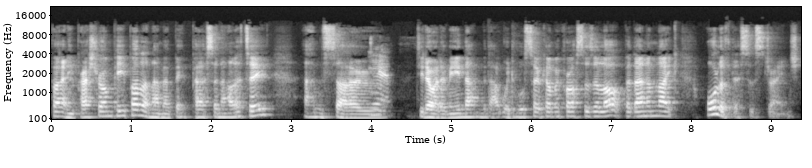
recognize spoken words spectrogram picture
put any pressure on people and I'm a big personality. And so, yeah. do you know what I mean? That, that would also come across as a lot. But then I'm like, all of this is strange.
